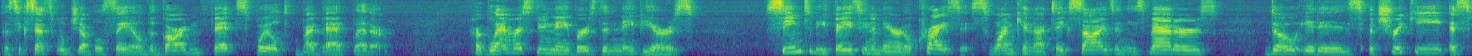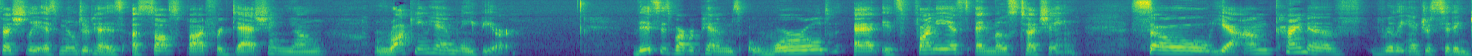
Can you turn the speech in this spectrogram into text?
the successful jumble sale, the garden fete spoilt by bad weather. Her glamorous new neighbors, the Napiers, seem to be facing a marital crisis. One cannot take sides in these matters, though it is a tricky, especially as Mildred has a soft spot for dashing young Rockingham Napier. This is Barbara Pym's world at its funniest and most touching. So yeah, I'm kind of really interested in,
